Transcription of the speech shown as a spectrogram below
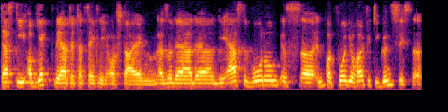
dass die Objektwerte tatsächlich auch steigen. Also der, der, die erste Wohnung ist äh, im Portfolio häufig die günstigste.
